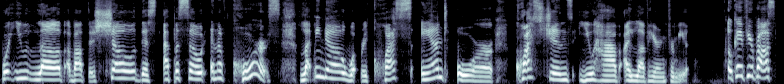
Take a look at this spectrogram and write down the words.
what you love about the show show, this episode, and of course, let me know what requests and or questions you have. I love hearing from you. Okay, if you're Boss,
